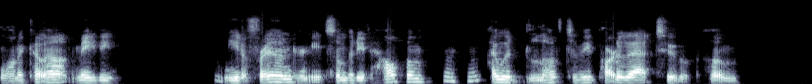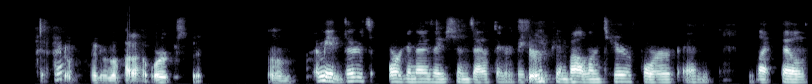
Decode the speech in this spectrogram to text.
want to come out, maybe need a friend or need somebody to help them. Mhm. I would love to be part of that too. Um, I don't, I don't know how that works, but um, I mean, there's organizations out there that Sure. you can volunteer for and like they'll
